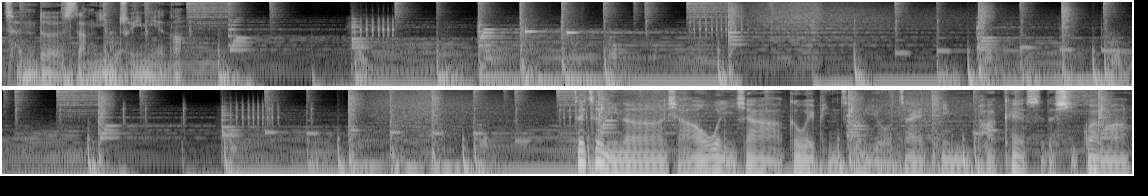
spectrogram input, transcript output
沉的嗓音催眠啊。在这里呢，想要问一下各位，平常有在听 podcast 的习惯吗？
